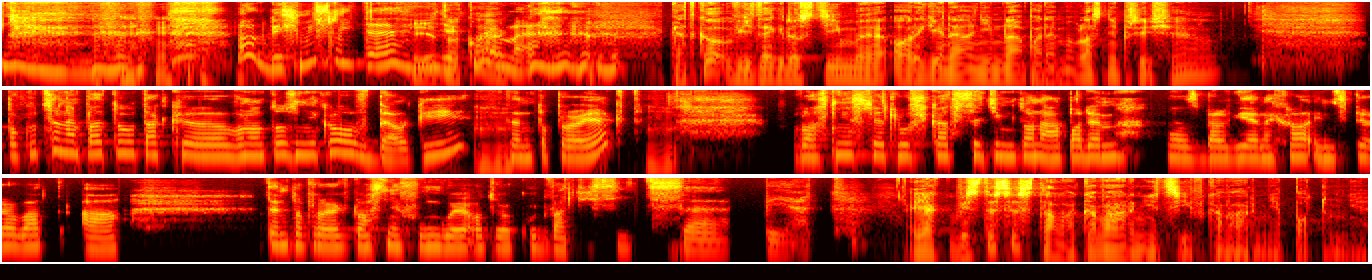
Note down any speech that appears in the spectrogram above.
no, když myslíte, Je děkujeme. Tak. Katko, víte, kdo s tím originálním nápadem vlastně přišel? Pokud se nepletu, tak eh, ono to vzniklo v Belgii, uh-huh. tento projekt. Uh-huh. Vlastně Světluška se tímto nápadem eh, z Belgie nechala inspirovat a tento projekt vlastně funguje od roku 2005. A jak vy jste se stala kavárnicí v kavárně pod mě?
